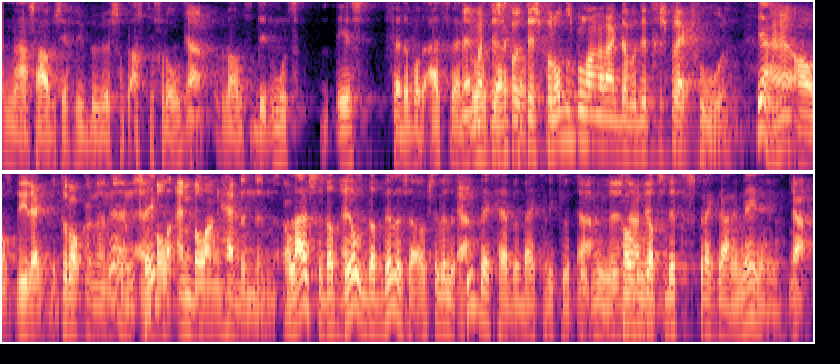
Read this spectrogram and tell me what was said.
Maar ze houden zich nu bewust op de achtergrond. Ja. Want dit moet eerst verder worden uitgewerkt Nee, maar het het is, voor, het is voor ons belangrijk dat we dit gesprek voeren. Ja. Hè, als direct betrokkenen Ja, en, en, zeker. bela- en belanghebbenden. Luister, dat, wil, dat willen ze ook. Ze willen feedback hebben bij Curriculum.nu. Ja, dus ik hoop nou, dat dit- ze dit gesprek daarin meenemen. Ja,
